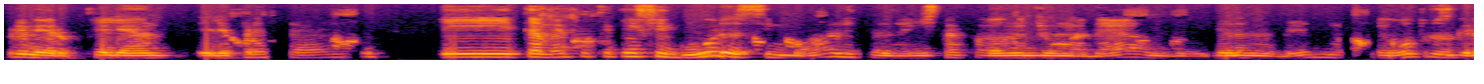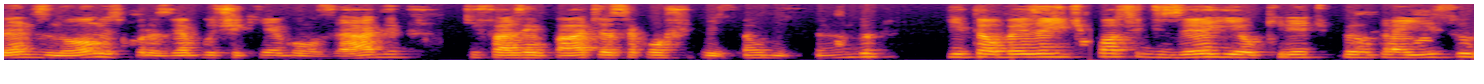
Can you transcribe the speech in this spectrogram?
primeiro, porque ele é, ele é presente, e também porque tem figuras simbólicas, a gente está falando de uma delas, mas tem outros grandes nomes, por exemplo, Chiquinha Gonzaga, que fazem parte dessa constituição do samba, e talvez a gente possa dizer, e eu queria te perguntar isso,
